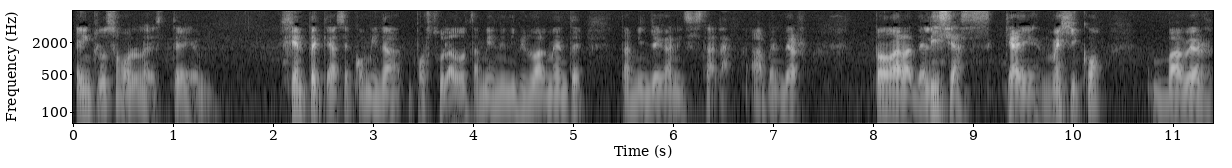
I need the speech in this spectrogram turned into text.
e incluso este gente que hace comida por su lado también individualmente también llegan y se instalan a vender todas las delicias que hay en México va a haber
